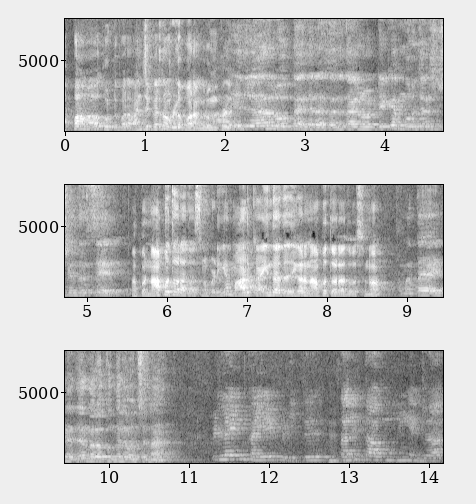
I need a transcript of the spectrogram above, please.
அப்பா அம்மாவை கூட்டு போறாரு அஞ்சு பேர் தான் உள்ள போறாங்க ரூமுக்குள்ள ಐದು ಜನ ಅಲ್ಲಿ ಹೋಗ್ತಾ ಇದ್ದಾರೆ ತಂದೆ ತಾಯಿಗಳ ಒಟ್ಟಿಗೆ ಮೂರು ಜನ ಶಿಷ್ಯಂದರು ಸೇರಿ அப்போ நாற்பத்தோராது வசனம் படிங்க மார்க் ஐந்தாவது அதிகாரம் நாற்பத்தோராது வசனம் ಮತ್ತೆ ಐದನೇದೇ ನಲವತ್ತೊಂದನೇ ವಚನ பிள்ளையின் கையை பிடித்து தலித்தாகும் நீ என்றார்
